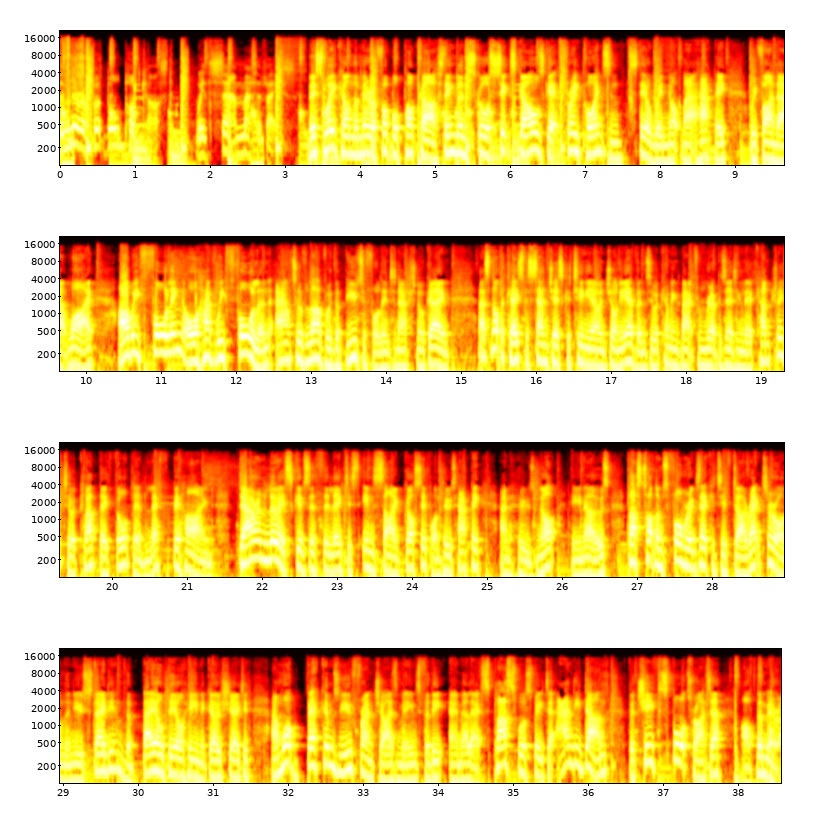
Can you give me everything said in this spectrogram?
The Mirror Football Podcast with Sam Matterface. This week on the Mirror Football Podcast, England scores six goals, get three points, and still we're not that happy. We find out why. Are we falling or have we fallen out of love with the beautiful international game? That's not the case for Sanchez, Coutinho, and Jonny Evans, who are coming back from representing their country to a club they thought they'd left behind. Darren Lewis gives us the latest inside gossip on who's happy and who's not, he knows. Plus, Tottenham's former executive director on the new stadium, the Bale deal he negotiated, and what Beckham's new franchise means for the MLS. Plus, we'll speak to Andy Dunn, the chief sports writer of The Mirror.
